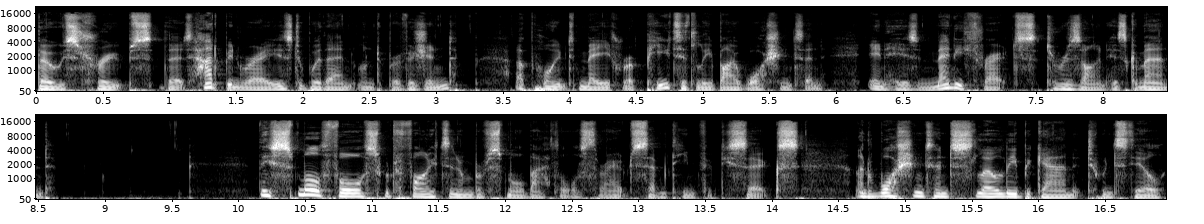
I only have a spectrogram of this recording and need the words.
Those troops that had been raised were then under-provisioned, a point made repeatedly by Washington in his many threats to resign his command. This small force would fight a number of small battles throughout 1756, and Washington slowly began to instill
